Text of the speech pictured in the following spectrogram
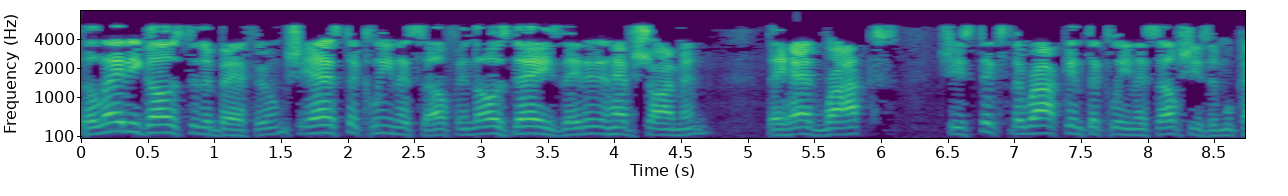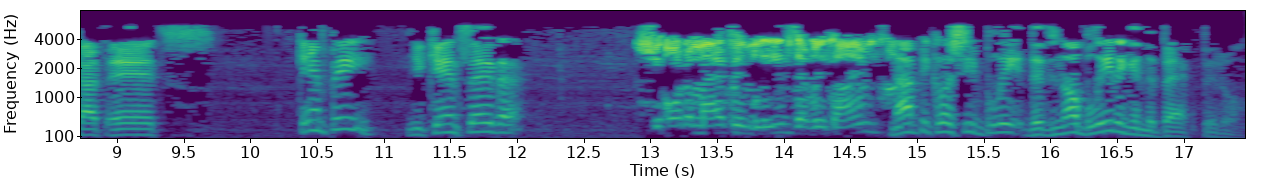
The lady goes to the bathroom. She has to clean herself. In those days, they didn't have Charmin. They had rocks. She sticks the rock in to clean herself. She's a mukat etz. Can't be. You can't say that. She automatically bleeds every time? Not because she bleed. There's no bleeding in the back biddle.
